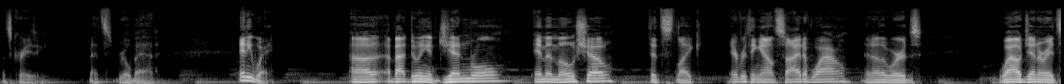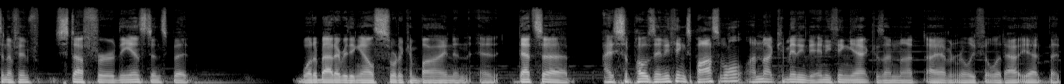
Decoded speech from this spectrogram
That's crazy. That's real bad. Anyway, uh, about doing a general MMO show that's like everything outside of WoW. In other words, WoW generates enough inf- stuff for the instance, but what about everything else sort of combined? And, and that's a I suppose anything's possible. I'm not committing to anything yet because I'm not. I haven't really filled it out yet. But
